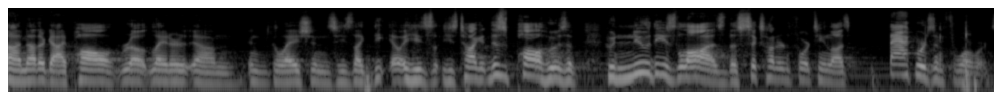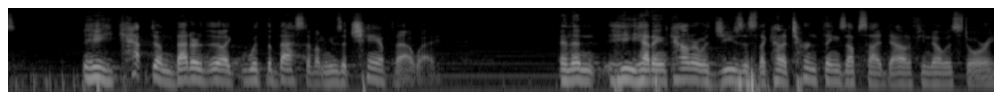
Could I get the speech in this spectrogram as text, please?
Another guy, Paul, wrote later um, in Galatians. He's like, the, he's, he's talking. This is Paul who, is a, who knew these laws, the 614 laws, backwards and forwards. He kept them better, like with the best of them. He was a champ that way. And then he had an encounter with Jesus that kind of turned things upside down, if you know his story.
